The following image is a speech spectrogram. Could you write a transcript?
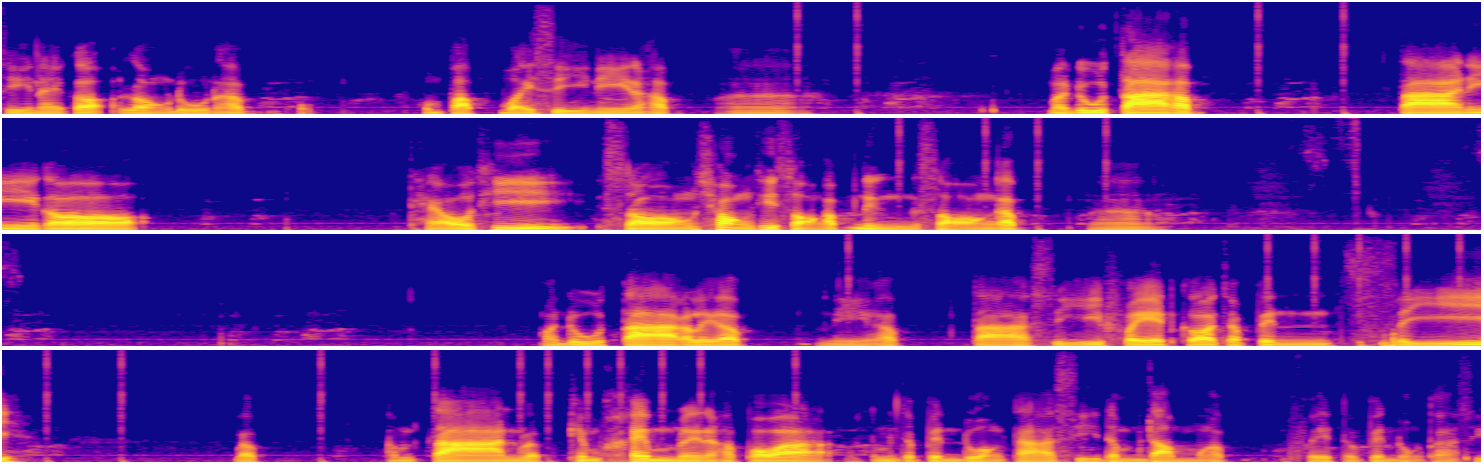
สีไหนก็ลองดูนะครับผม ผมปรับไว้สีนี้นะครับมาดูตาครับ ตานี่ก็ แถวที่สองช่องที่สองครับหนึ่งสองครับมาดูตากันเลยครับ นี่ครับ ตาสีเฟสก็จะเป็นสีแบบน้ำตาลแบบเข้มๆเลยนะครับ เพราะว่ามันจะเป็นดวงตาสีดำๆครับ เฟสจะเป็นดวงตาสี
